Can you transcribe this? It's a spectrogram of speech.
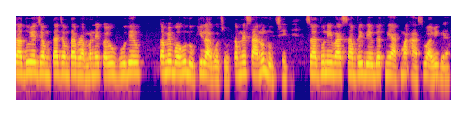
સાધુએ જમતા જમતા બ્રાહ્મણને કહ્યું, ભૂદેવ તમે બહુ દુઃખી લાગો છો. તમને શાનું દુઃખ છે. સાધુની વાત સાંભળી દેવદત્તની આંખમાં આંસુ આવી ગયા.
